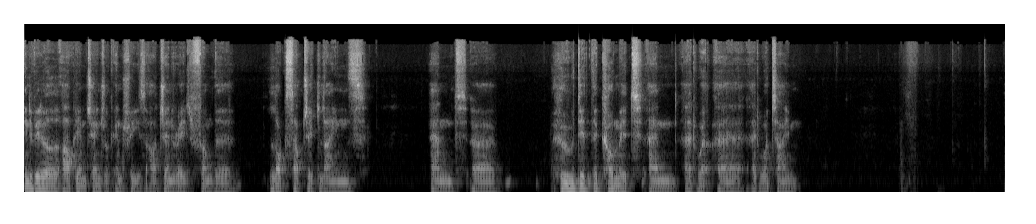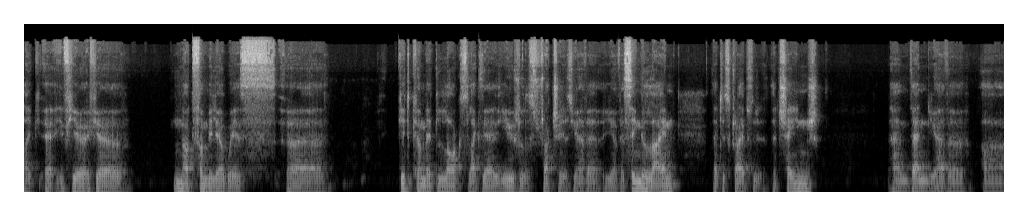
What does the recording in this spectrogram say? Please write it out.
individual RPM changelog entries are generated from the log subject lines and uh, who did the commit and at what uh, at what time. Like uh, if you if you're not familiar with uh, git commit logs, like their usual structures, you have a you have a single line that describes the, change and then you have a uh,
